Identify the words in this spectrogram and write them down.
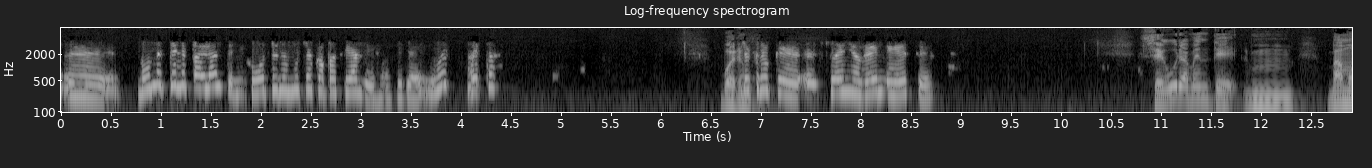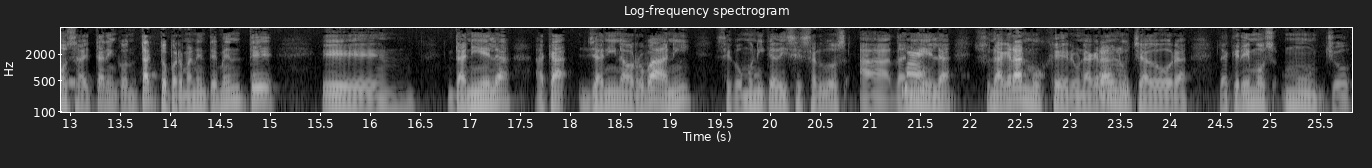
eh, vos metele para adelante. Dijo, vos tenés mucha capacidad. Dijo. Así que, bueno, ahí está. Bueno. Yo creo que el sueño de él es ese. Seguramente mm, vamos a estar en contacto permanentemente. Eh, Daniela, acá Janina Orbani, se comunica, dice saludos a Daniela, es una gran mujer, una gran luchadora, la queremos mucho,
